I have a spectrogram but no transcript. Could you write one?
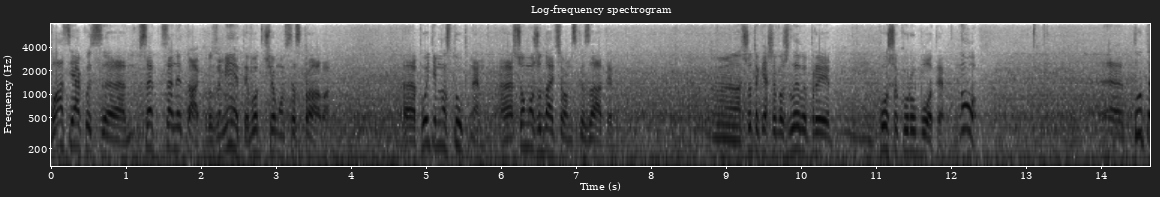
вас якось е, все це не так. Розумієте? От в чому вся справа. Е, потім наступне. Е, що можу далі вам сказати? Що таке ще важливе при пошуку роботи? Ну, Тут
